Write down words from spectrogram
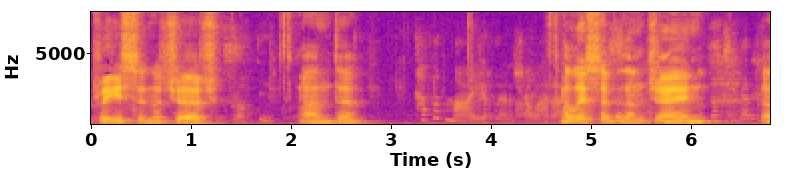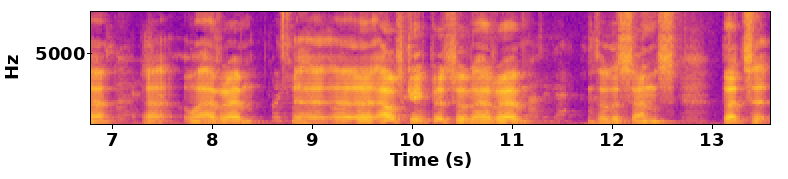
priests in the church and Elizabeth and Jane uh, uh, were um, uh, uh, housekeepers of their, um, to the sons, but uh,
